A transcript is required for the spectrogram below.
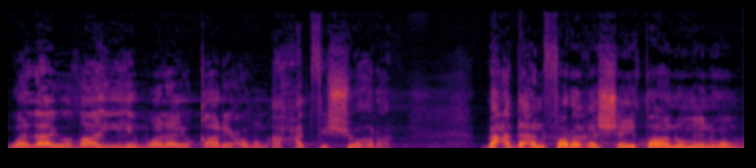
ولا يضاهيهم ولا يقارعهم أحد في الشهرة. بعد أن فرغ الشيطان منهم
